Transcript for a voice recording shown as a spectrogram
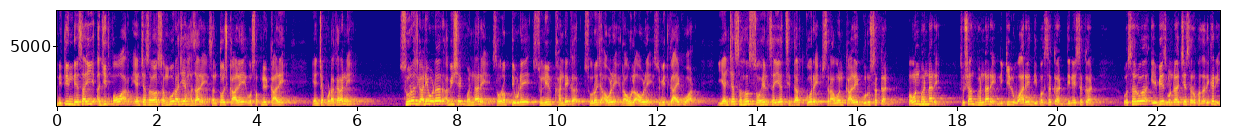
नितीन देसाई अजित पवार यांच्यासह शंभूराजे हजारे संतोष काळे व स्वप्नील काळे यांच्या पुढाकाराने सूरज गाडीवडर अभिषेक भंडारे सौरभ तिवडे सुनील खांडेकर सूरज आवळे राहुल आवळे सुमित गायकवाड यांच्यासह सोहेल सय्यद सिद्धार्थ कोरे श्रावण काळे गुरु सकट पवन भंडारे सुशांत भंडारे निखिल वारे दीपक सकट दिनेश सकट व सर्व ए बी एस मंडळाचे सर्व पदाधिकारी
